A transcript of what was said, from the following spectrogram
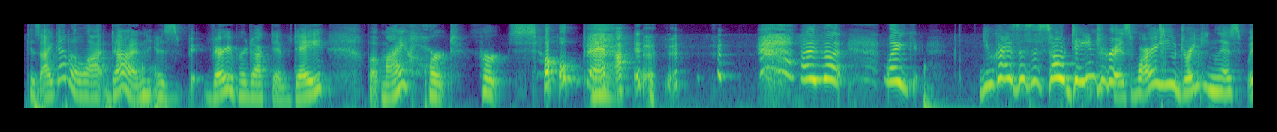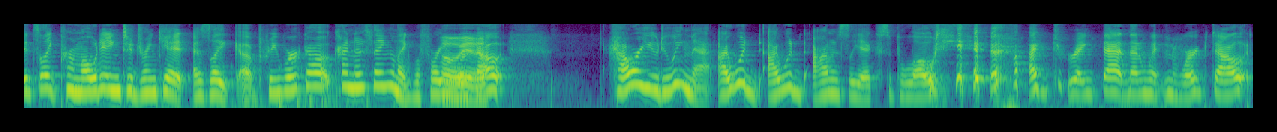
because I got a lot done. It was a very productive day, but my heart hurt so bad. I thought, like, you guys, this is so dangerous. Why are you drinking this? It's like promoting to drink it as like a pre workout kind of thing, like before you Oh, work yeah. out. How are you doing that? I would, I would honestly explode if I drank that and then went and worked out.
